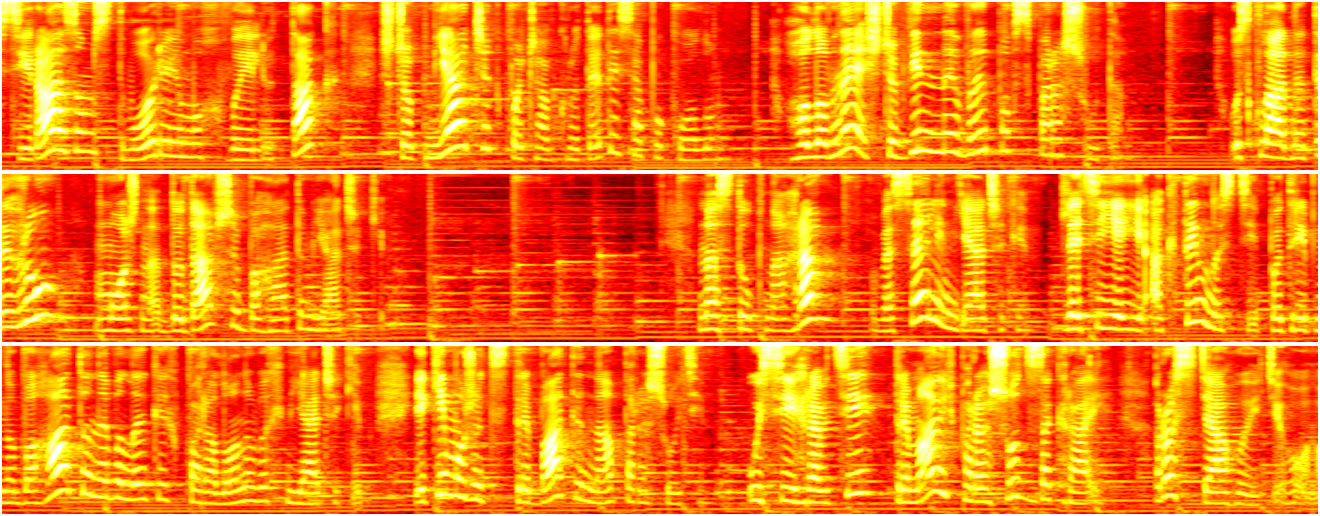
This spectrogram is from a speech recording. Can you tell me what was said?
всі разом створюємо хвилю так, щоб м'ячик почав крутитися по колу. Головне, щоб він не випав з парашута. Ускладнити гру можна, додавши багато м'ячиків. Наступна гра веселі м'ячики. Для цієї активності потрібно багато невеликих паралонових м'ячиків, які можуть стрибати на парашуті. Усі гравці тримають парашут за край, розтягують його,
